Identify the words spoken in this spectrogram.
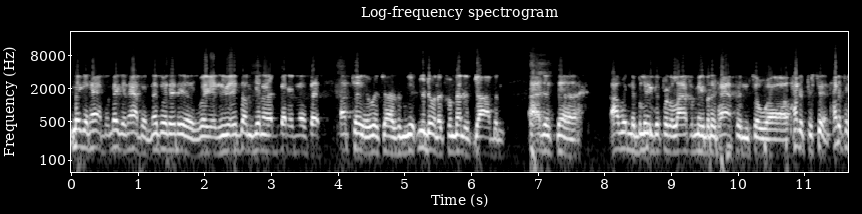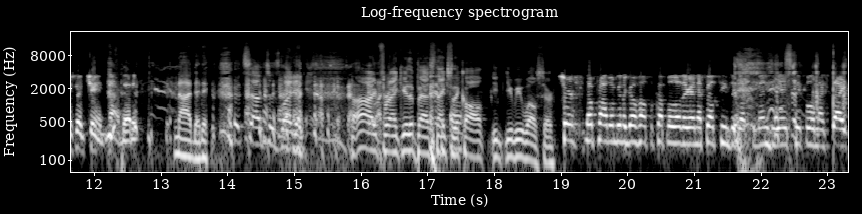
Make it happen. Make it happen. That's what it is. It it doesn't get any better than that. I tell you, Rich Eisen, you- you're doing a tremendous job, and I just, uh, I wouldn't have believed it for the life of me, but it happened. So, uh, hundred percent, hundred percent chance now, Daddy. Nah, Daddy. it It sounds just like it. All right, Frank, you're the best. Thanks for the call. You, you be well, sir. Sure, no problem. I'm going to go help a couple other NFL teams. I got some NBA people in my sight.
